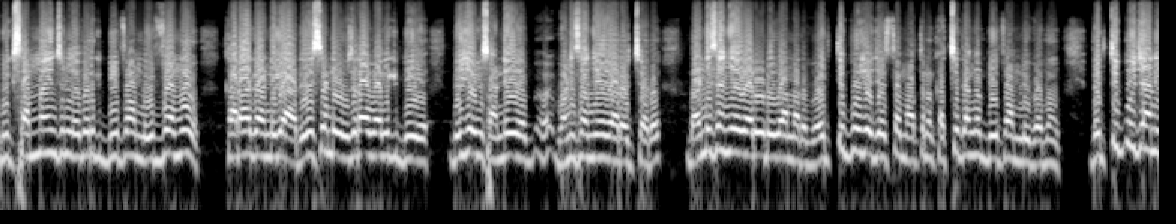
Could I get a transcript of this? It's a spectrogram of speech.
మీకు సంబంధించిన ఎవరికి బీ ఫామ్లు ఇవ్వము. కరాగండిగా రీసెంట్ హుజరాబాద్కి బీజేపీ సండే బండి సంజయ్ గారు వచ్చారు. బండి సంజయ్ గారు కూడా అన్నారు వ్యక్తి పూజ చేస్తే మాత్రం ఖచ్చితంగా బీఫామ్ ఇవ్వం వ్యక్తి పూజ అని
